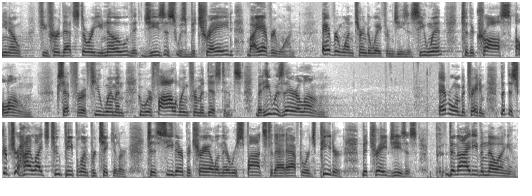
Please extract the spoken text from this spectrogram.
You know, if you've heard that story, you know that Jesus was betrayed by everyone. Everyone turned away from Jesus. He went to the cross alone, except for a few women who were following from a distance. But he was there alone. Everyone betrayed him. But the scripture highlights two people in particular to see their betrayal and their response to that afterwards. Peter betrayed Jesus, denied even knowing him.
